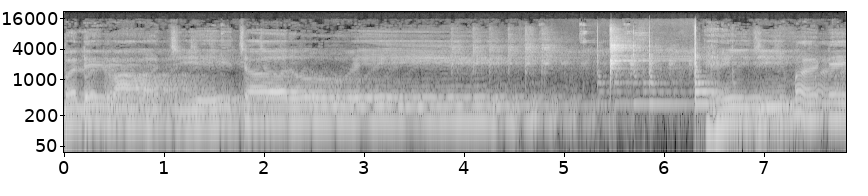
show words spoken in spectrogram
ભલે વાંચીએ ચારો. હે જી મને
